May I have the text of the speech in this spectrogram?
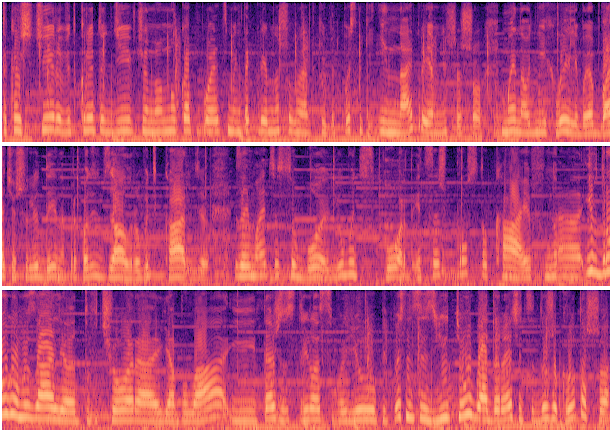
Така щира, відкрита дівчина. Ну капець, мені так приємно, що в мене такі підписники. І найприємніше, що ми на одній хвилі, бо я бачу, що людина приходить в зал, робить кардіо, займається собою, любить спорт. І це ж просто кайф. Ну, е, і в другому залі, от вчора я була і теж зустріла свою підписницю з Ютуба. До речі, це дуже круто, що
